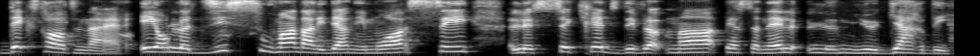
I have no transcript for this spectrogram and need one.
d'extraordinaire. Et on l'a dit souvent dans les derniers mois, c'est le secret du développement personnel le mieux gardé.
